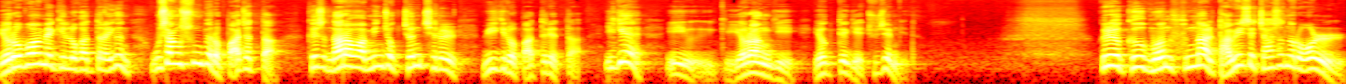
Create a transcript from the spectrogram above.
여로보암의 길로 갔더라. 이건 우상 숭배로 빠졌다. 그래서 나라와 민족 전체를 위기로 빠뜨렸다. 이게 이 열왕기 역대기의 주제입니다. 그리고 그 먼 훗날 다윗의 자손으로 올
